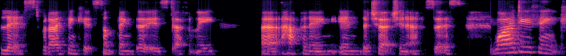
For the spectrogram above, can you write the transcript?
list, but I think it's something that is definitely uh, happening in the church in Ephesus. Why do you think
